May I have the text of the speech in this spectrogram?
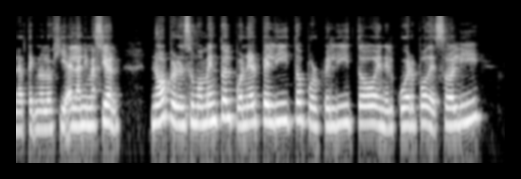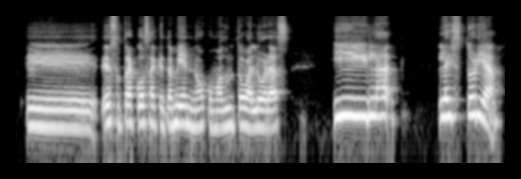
la tecnología, en la animación, ¿no? Pero en su momento el poner pelito por pelito en el cuerpo de Soli eh, es otra cosa que también, ¿no? Como adulto valoras. Y la, la historia,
